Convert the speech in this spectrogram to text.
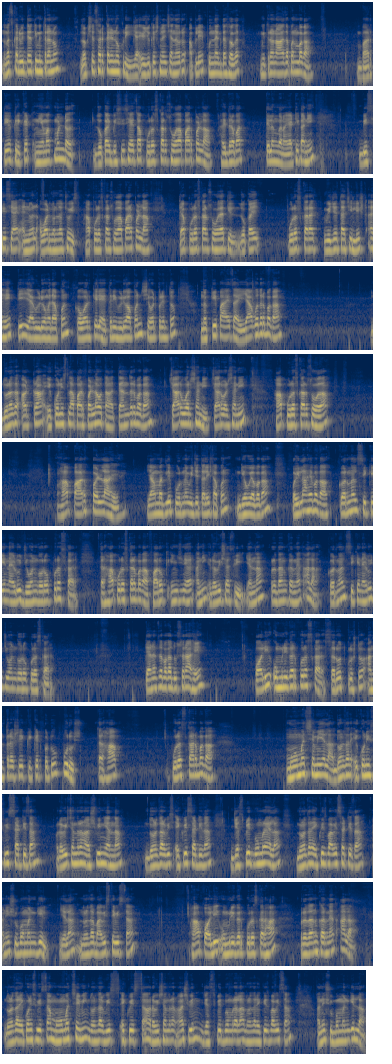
नमस्कार विद्यार्थी मित्रांनो लक्ष सरकारी नोकरी या एज्युकेशनल चॅनलवर आपले पुन्हा एकदा स्वागत. मित्रांनो आज आपण बघा भारतीय क्रिकेट नियामक मंडळ जो काय बी सी सी आयचा पुरस्कार सोहळा पार पडला हैदराबाद तेलंगणा. या ठिकाणी B C C I annual award दोन हजार चोवीस हा पुरस्कार सोहळा पार पडला. त्या पुरस्कार सोहळ्यातील जो काही पुरस्कारा विजेताची लिस्ट आहे ती या व्हिडिओमध्ये आपण कवर केली आहे. तरी व्हिडिओ आपण शेवटपर्यंत नक्की पाहायचा आहे. या अगोदर बघा दोन हजार अठरा एकोणीसला पार पडला होता. त्यानंतर बघा चार वर्षांनी चार वर्षांनी हा पुरस्कार सोहळा हा पार पडला आहे. यामधली पूर्ण विजेता लिस्ट आपण घेऊया बघा. पहिला आहे बघा कर्नल सी के नायडू जीवनगौरव पुरस्कार. तर हा पुरस्कार बघा फारुख इंजिनियर आणि रवी शास्त्री यांना प्रदान करण्यात आला. कर्नल सी के नायडू जीवनगौरव पुरस्कार. त्यानंतर बघा दुसरा आहे पॉली उमरीगर पुरस्कार सर्वोत्कृष्ट आंतरराष्ट्रीय क्रिकेटपटू पुरुष. तर हा पुरस्कार बघा. मोहम्मद शमी याला दोन हजार एकोणीस वीससाठीचा रविचंद्रन अश्विन यांना दोन हजार वीस एकवीससाठीचा जसप्रीत बुमरा याला दोन हजार एकवीस बावीससाठीचा आणि शुभमन गिल याला दोन हजार बावीस तेवीसचा हा पॉली उमरीगर पुरस्कार हा प्रदान करण्यात आला. दोन हजार एकोणीस वीसचा मोहम्मद शेमी दोन हजार वीस एकवीसचा रविचंद्रन अश्विन जसप्रीत बुमराला दोन हजार एकवीस बावीसचा आणि शुभमन गिल्ला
